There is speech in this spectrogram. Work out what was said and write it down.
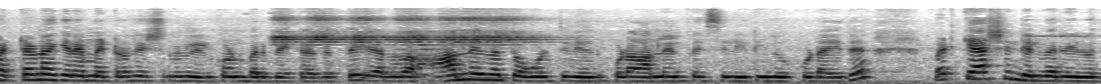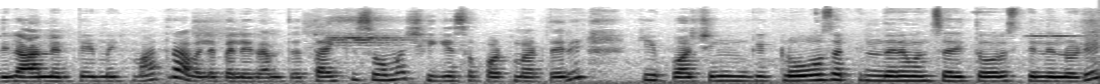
ಪಟ್ಟಣಗೆರೆ ಮೆಟ್ರೋ ಸ್ಟೇಷನಲ್ಲಿ ಇಳ್ಕೊಂಡು ಬರಬೇಕಾಗುತ್ತೆ. ಯಾರು ಆನ್ಲೈನಲ್ಲಿ ತೊಗೊಳ್ತೀವಿ ಅಂದ್ರೂ ಕೂಡ ಆನ್ಲೈನ್ ಫೆಸಿಲಿಟಿನೂ ಕೂಡ ಇದೆ. ಬಟ್ ಕ್ಯಾಶ್ ಆನ್ ಡೆಲಿವರಿ ಇರೋದಿಲ್ಲ. ಆನ್ಲೈನ್ ಪೇಮೆಂಟ್ ಮಾತ್ರ ಅವೈಲೇಬಲ್ ಇರೋಂಥ ಥ್ಯಾಂಕ್ ಯು ಸೋ ಮಚ್ ಹೀಗೆ ಸಪೋರ್ಟ್ ಮಾಡ್ತಾಯಿರಿ ಕೀಪ್ ವಾಚಿಂಗ್ ಕ್ಲೋಸ್ ಅಪ್ ಇಂದನೇ ಒಂದ್ಸರಿ ತೋರಿಸ್ತೀನಿ ನೋಡಿ.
